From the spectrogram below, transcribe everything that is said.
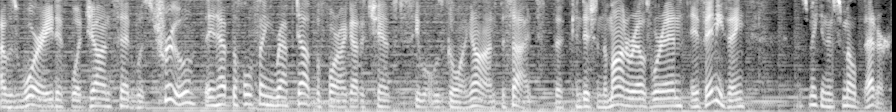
I was worried if what John said was true, they'd have the whole thing wrapped up before I got a chance to see what was going on. Besides, the condition the monorails were in, if anything, was making them smell better.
